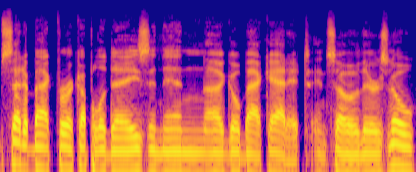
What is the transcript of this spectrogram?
set it back for a couple of days and then uh, go back at it. And so there's no.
